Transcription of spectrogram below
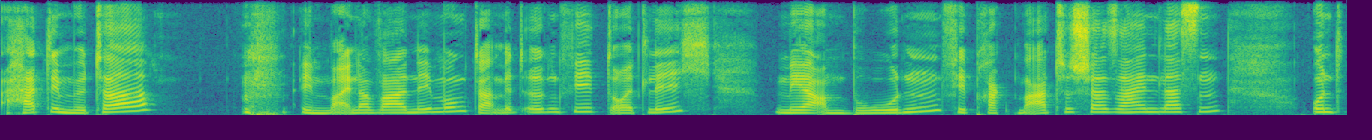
hat die Mütter in meiner Wahrnehmung damit irgendwie deutlich mehr am Boden, viel pragmatischer sein lassen. Und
